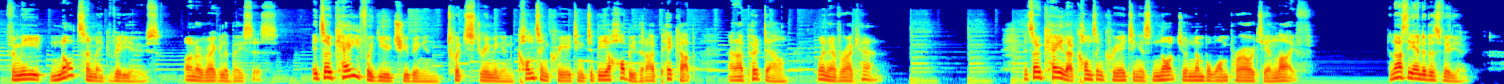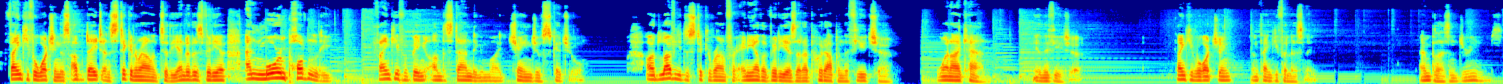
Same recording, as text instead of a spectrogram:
for me not to make videos on a regular basis. It's okay for YouTubing and Twitch streaming and content creating to be a hobby that I pick up and I put down whenever I can. It's okay that content creating is not your number one priority in life. And that's the end of this video. Thank you for watching this update and sticking around until the end of this video, and more importantly, thank you for being understanding of my change of schedule. I'd love you to stick around for any other videos that I put up in the future, when I can, in the future. Thank you for watching, and thank you for listening. And pleasant dreams.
